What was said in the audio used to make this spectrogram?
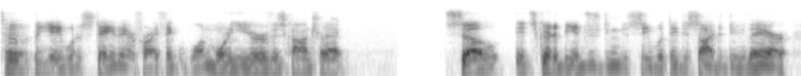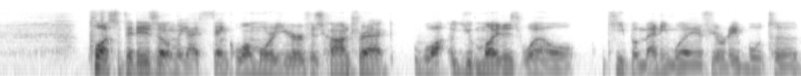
to be able to stay there for, I think, one more year of his contract. So it's going to be interesting to see what they decide to do there. Plus, if it is only, I think, one more year of his contract, you might as well keep him anyway if you're able to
